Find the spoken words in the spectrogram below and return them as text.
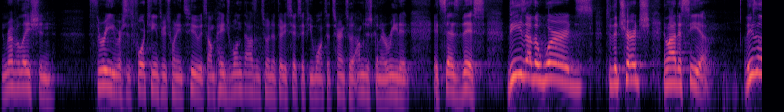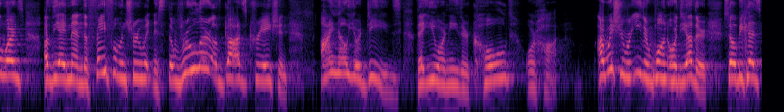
In Revelation 3, verses 14 through 22, it's on page 1236 if you want to turn to it. I'm just going to read it. It says this These are the words to the church in Laodicea. These are the words of the Amen, the faithful and true witness, the ruler of God's creation. I know your deeds, that you are neither cold or hot. I wish you were either one or the other. So, because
